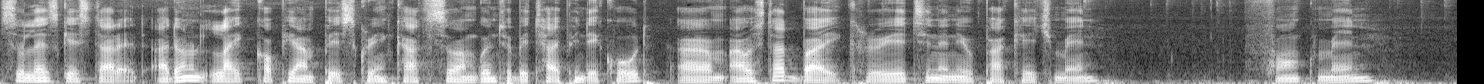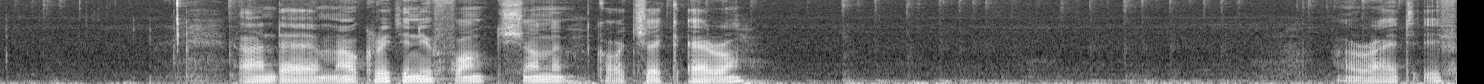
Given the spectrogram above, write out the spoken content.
So let's get started. I don't like copy and paste screencasts so I'm going to be typing the code. Um, I'll start by creating a new package main, func main and um, I'll create a new function called check error. Alright if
